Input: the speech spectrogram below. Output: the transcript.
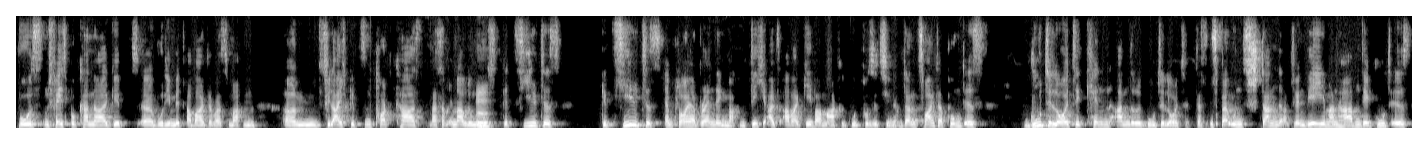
wo es einen Facebook-Kanal gibt, äh, wo die Mitarbeiter was machen. Ähm, vielleicht gibt es einen Podcast, was auch immer, aber du mhm. musst gezieltes, gezieltes Employer Branding machen, dich als Arbeitgebermarke gut positionieren. Und dann zweiter Punkt ist, gute Leute kennen andere gute Leute. Das ist bei uns Standard. Wenn wir jemanden haben, der gut ist,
